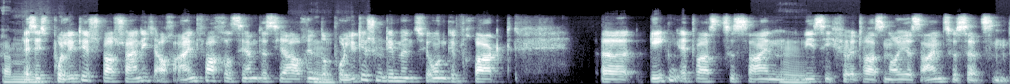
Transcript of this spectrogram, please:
Ähm, es ist politisch wahrscheinlich auch einfacher. Sie haben das ja auch in der hm. politischen Dimension gefragt, äh, gegen etwas zu sein, mhm. wie sich für etwas Neues einzusetzen.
